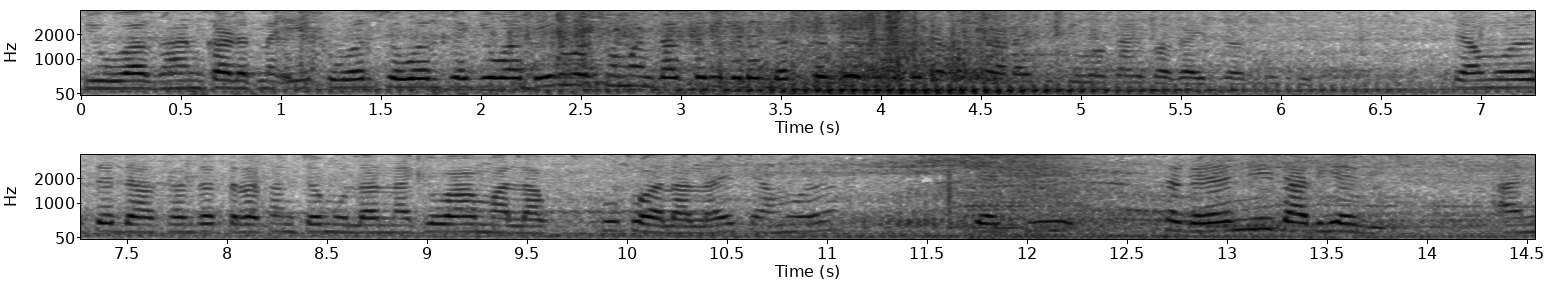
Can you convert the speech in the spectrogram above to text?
किंवा घाण काढत नाही. एक वर्ष वर्ष किंवा दीड वर्ष म्हटलं तर इकडे लक्ष देत नाही घाण काढायचं. बघायचं असं ते. त्यामुळे ते डासांचा त्रास आमच्या मुलांना किंवा आम्हाला खूप व्हायला आला आहे त्यामुळं त्याची सगळ्यांनी दाद घ्यावी. आणि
